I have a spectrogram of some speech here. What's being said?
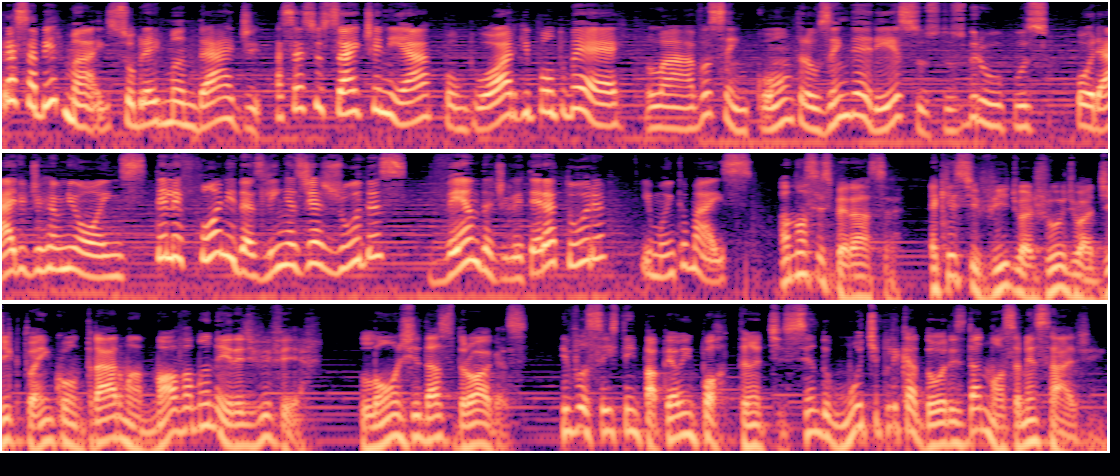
Para saber mais sobre a Irmandade, acesse o site na.org.br. Lá você encontra os endereços dos grupos, horário de reuniões, telefone das linhas de ajudas, venda de literatura e muito mais. A nossa esperança é que este vídeo ajude o adicto a encontrar uma nova maneira de viver, longe das drogas, e vocês têm papel importante sendo multiplicadores da nossa mensagem.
